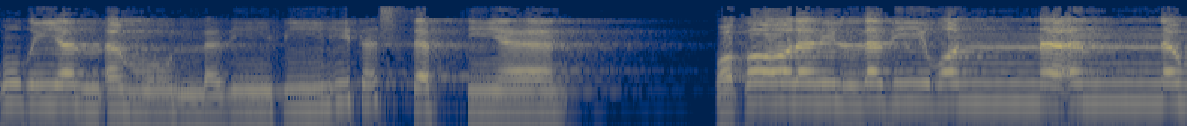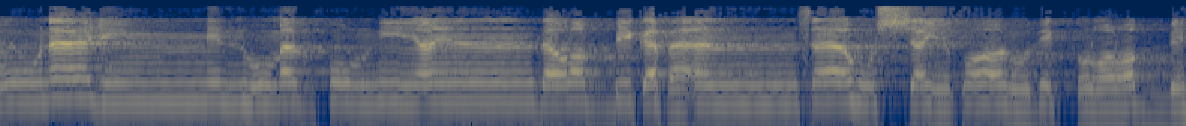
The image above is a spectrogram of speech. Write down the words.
قضي الأمر الذي فيه تستفتيان وقال للذي ظن أنه ناج منه اذكرني عند ربك فأنساه الشيطان ذكر ربه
